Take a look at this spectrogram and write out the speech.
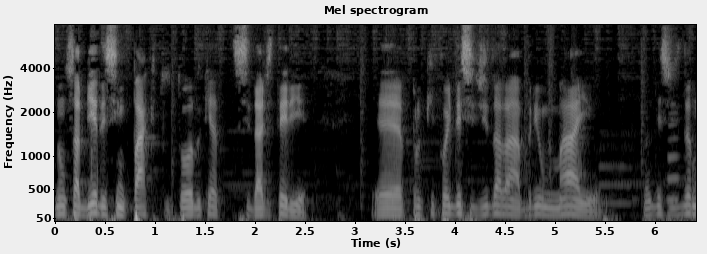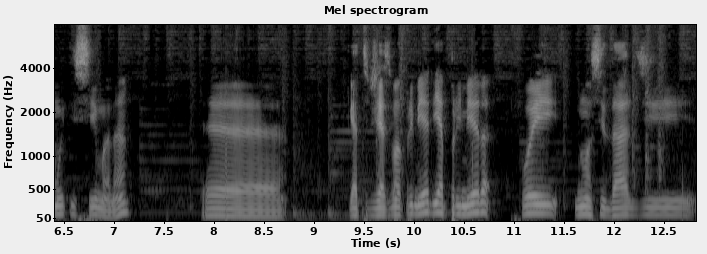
não sabia desse impacto todo que a cidade teria. É, porque foi decidida lá, abril, maio, foi decidida muito em cima, né? É, a 31 e a primeira foi numa cidade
